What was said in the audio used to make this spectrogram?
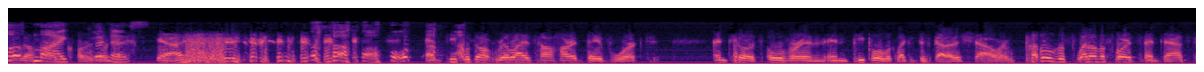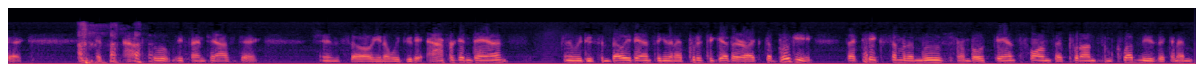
Oh my goodness. Workout. Yeah. and people don't realize how hard they've worked until it's over and, and people look like they just got out of the shower. Puddles of sweat on the floor. It's fantastic. It's absolutely fantastic. And so, you know, we do the African dance and we do some belly dancing and then I put it together like the boogie. So I take some of the moves from both dance forms, I put on some club music and I'm,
